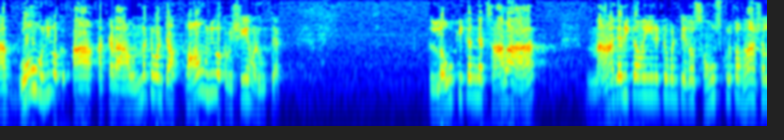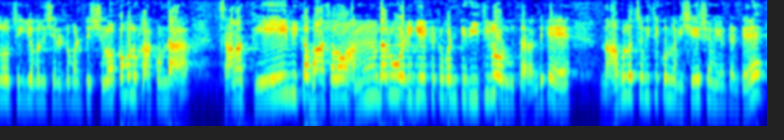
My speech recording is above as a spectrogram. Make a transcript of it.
ఆ గోవుని ఒక అక్కడ ఉన్నటువంటి ఆ పావుని ఒక విషయం అడుగుతారు లౌకికంగా చాలా నాగరికమైనటువంటి ఏదో సంస్కృత భాషలో చెయ్యవలసినటువంటి శ్లోకములు కాకుండా చాలా తేలిక భాషలో అందరూ అడిగేటటువంటి రీతిలో అడుగుతారు. అందుకే నాగుల చవితికున్న విశేషం ఏమిటంటే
